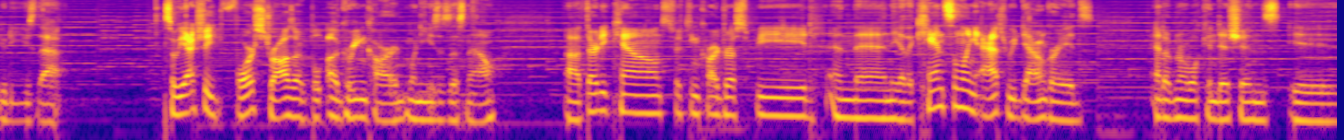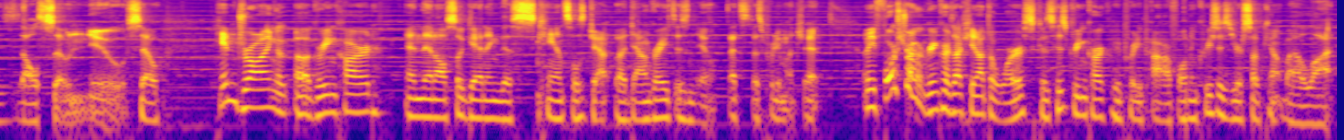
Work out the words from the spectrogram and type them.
you to use that. So he actually force draws a, a green card when he uses this now. Uh, 30 counts, 15 card draw speed, and then yeah, the canceling attribute downgrades and abnormal conditions is also new. So him drawing a, a green card and then also getting this cancels uh, downgrades is new. That's that's pretty much it. I mean, four stronger green card is actually not the worst because his green card can be pretty powerful. It increases your sub count by a lot.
